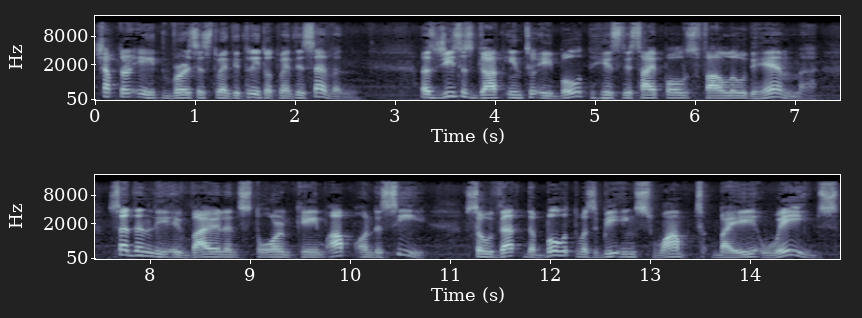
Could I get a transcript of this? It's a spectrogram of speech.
chapter 8, verses 23 to 27. As Jesus got into a boat, his disciples followed him. Suddenly, a violent storm came up on the sea, so that the boat was being swamped by waves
